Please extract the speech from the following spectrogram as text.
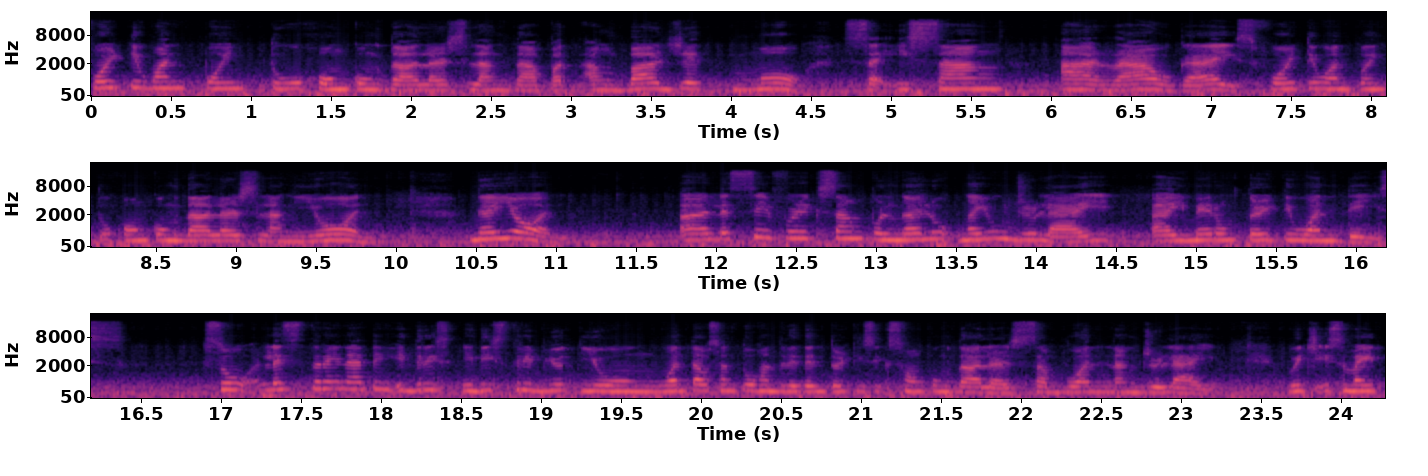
41.2 Hong Kong dollars lang dapat ang budget mo sa isang araw, guys. 41.2 Hong Kong dollars lang yon Ngayon, uh, let's say for example, ngayong July ay merong 31 days. So, let's try nating i-distribute yung 1,236 Hong Kong dollars sa buwan ng July, which is may,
